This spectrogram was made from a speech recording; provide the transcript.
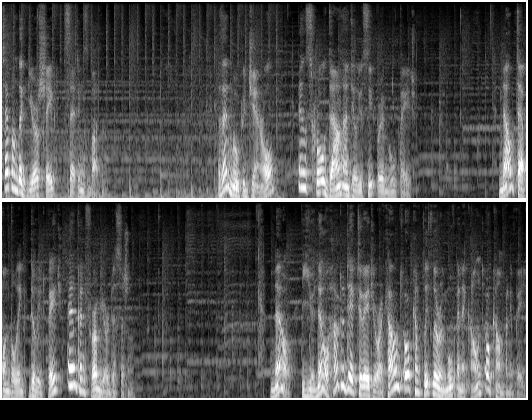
tap on the gear-shaped Settings button. Then move to General and scroll down until you see Remove page. Now tap on the link Delete page and confirm your decision. Now, you know how to deactivate your account or completely remove an account or company page.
